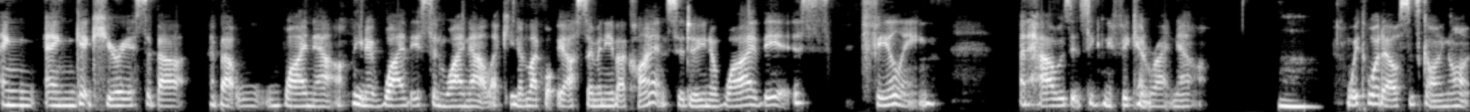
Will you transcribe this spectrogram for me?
and and get curious about about why now, you know, why this and why now? Like, you know, like what we ask so many of our clients to do, you know, why this feeling and how is it significant right now mm. with what else is going on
